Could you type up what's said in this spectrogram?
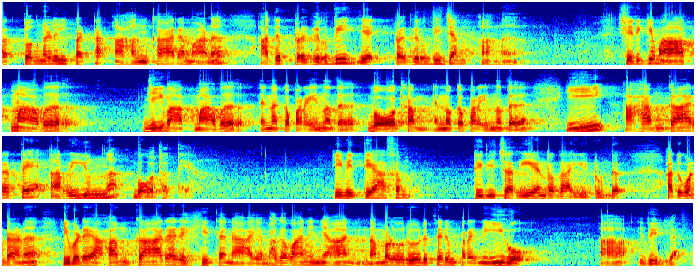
തത്വങ്ങളിൽപ്പെട്ട അഹങ്കാരമാണ്. അത് പ്രകൃതി പ്രകൃതിജം ആണ്. ശരിക്കും ആത്മാവ് ജീവാത്മാവ് എന്നൊക്കെ പറയുന്നത് ബോധം എന്നൊക്കെ പറയുന്നത് ഈ അഹങ്കാരത്തെ അറിയുന്ന ബോധത്തെയാണ്. ഈ വ്യത്യാസം തിരിച്ചറിയേണ്ടതായിട്ടുണ്ട്. അതുകൊണ്ടാണ് ഇവിടെ അഹങ്കാരരഹിതനായ ഭഗവാൻ ഞാൻ നമ്മൾ ഓരോരുത്തരും പറയുന്ന ഈഗോ ആ ഇതില്ല.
